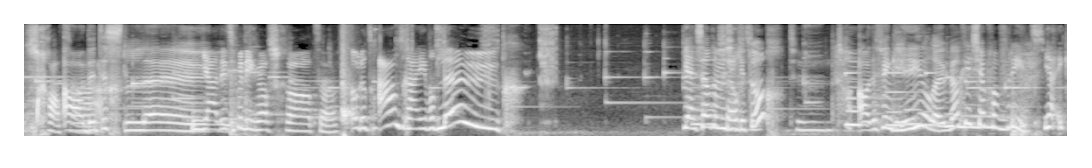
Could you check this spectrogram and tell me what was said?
schattig. Oh, dit is leuk. Ja, dit vind ik wel schattig. Oh, dat aandraaien, wat leuk. Ja, hetzelfde muziekje, toch? Oh, dit vind ik heel leuk. Welke is jouw favoriet? Ja, ik,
